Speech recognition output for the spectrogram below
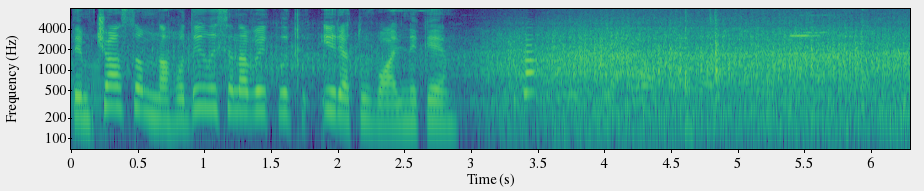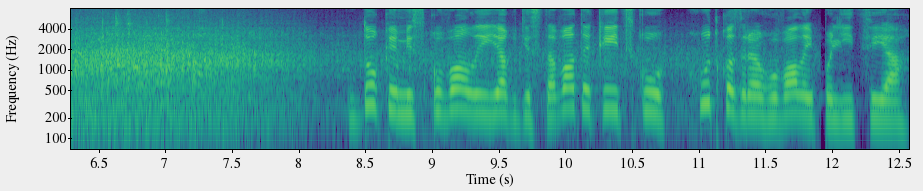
тим часом нагодилися на виклик і рятувальники. Доки міскували, як діставати кицьку, хутко зреагувала й поліція.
